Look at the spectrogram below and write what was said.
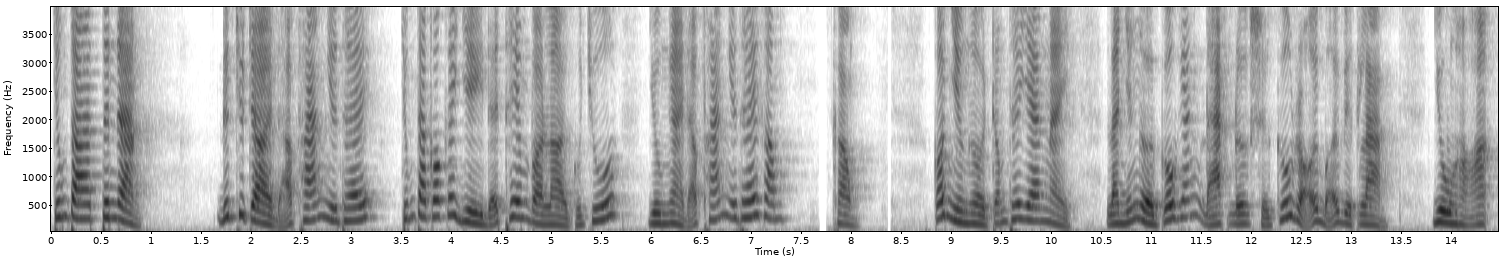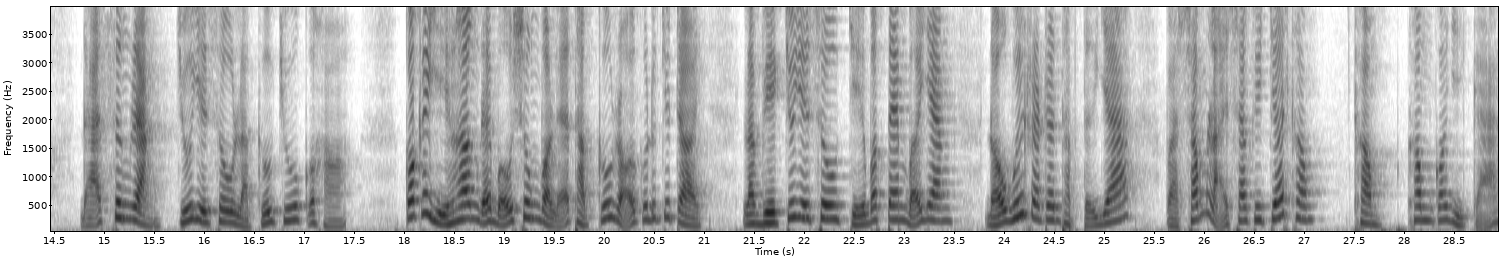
Chúng ta tin rằng Đức Chúa Trời đã phán như thế. Chúng ta có cái gì để thêm vào lời của Chúa dù Ngài đã phán như thế không? Không. Có nhiều người trong thế gian này là những người cố gắng đạt được sự cứu rỗi bởi việc làm dù họ đã xưng rằng Chúa Giêsu là cứu Chúa của họ. Có cái gì hơn để bổ sung vào lẽ thật cứu rỗi của Đức Chúa Trời là việc Chúa Giêsu chịu bắp tem bởi dân, đổ huyết ra trên thập tự giá và sống lại sau khi chết không? Không, không có gì cả.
